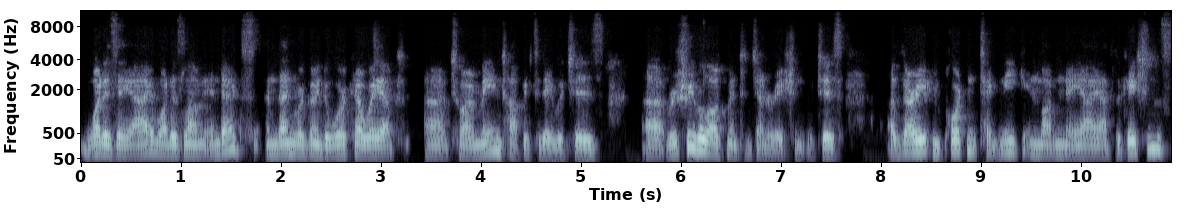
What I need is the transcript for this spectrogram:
what is AI? What is Llama Index? And then we're going to work our way up uh, to our main topic today, which is uh, retrieval augmented generation, which is a very important technique in modern AI applications.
